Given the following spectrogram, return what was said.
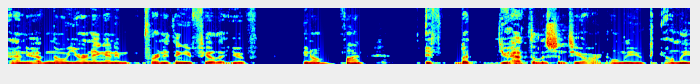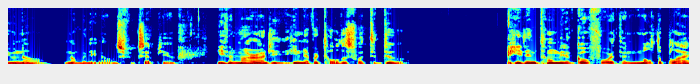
and you have no yearning any for anything. You feel that you've, you know, fine. If but you have to listen to your heart. Only you, only you know. Nobody knows except you. Even Maharaji, he never told us what to do he didn't tell me to go forth and multiply,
